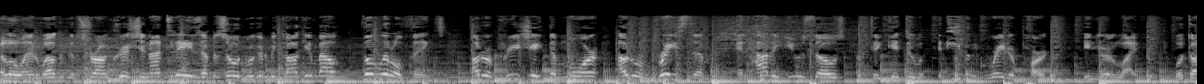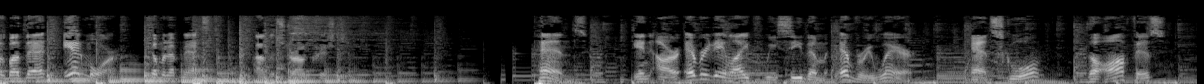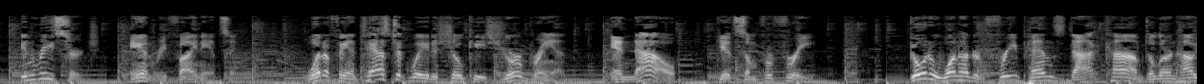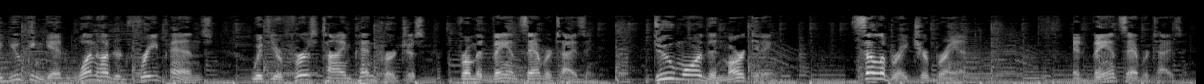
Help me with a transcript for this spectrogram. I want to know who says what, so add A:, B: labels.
A: Hello and welcome to the Strong Christian. On today's episode, we're going to be talking about the little things, how to appreciate them more, how to embrace them, and how to use those to get to an even greater part in your life. We'll talk about that and more coming up next on the Strong Christian. Pens. In our everyday life, we see them everywhere. At school, the office, in research, and refinancing. What a fantastic way to showcase your brand. And now, get some for free. Go to 100freepens.com to learn how you can get 100 free pens with your first time pen purchase from Advance Advertising. Do more than marketing. Celebrate your brand. Advance Advertising.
